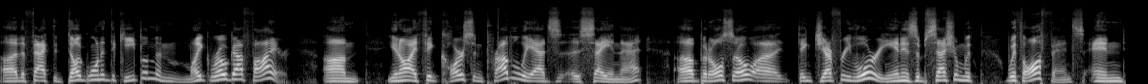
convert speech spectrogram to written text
Uh, the fact that Doug wanted to keep him and Mike Groh got fired. Um, you know, I think Carson probably adds a say in that. Uh, but also, uh, I think Jeffrey Lurie and his obsession with with offense and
